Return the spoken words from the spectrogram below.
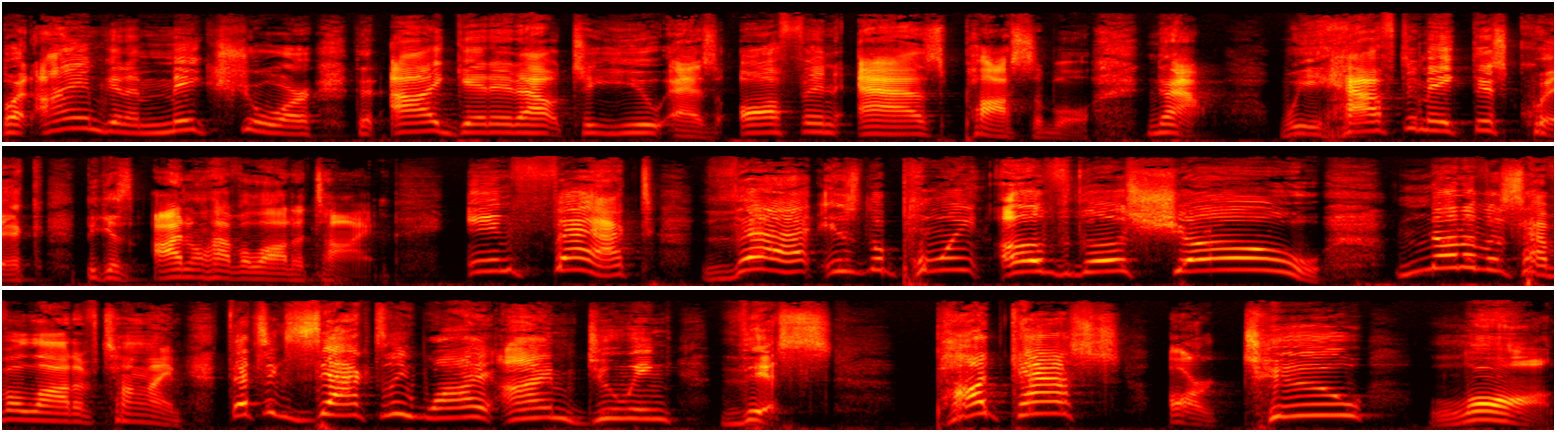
but I am going to make sure that I get it out to you as often as possible. Now, we have to make this quick because I don't have a lot of time. In fact, that is the point of the show. None of us have a lot of time. That's exactly why I'm doing this. Podcasts are too long.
